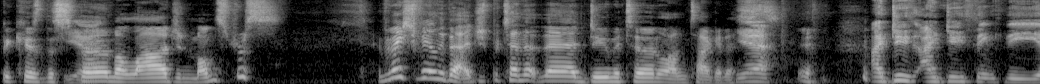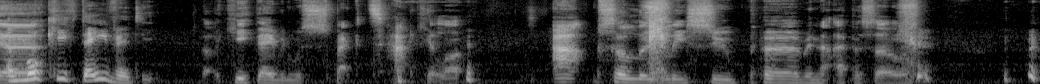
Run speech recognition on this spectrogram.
because the Yeah. sperm are large and monstrous, if it makes you feel any better, just pretend that they're Doom Eternal antagonists. Yeah. I do. I do think the uh, And more Keith David. Keith David was spectacular, absolutely superb in that episode.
